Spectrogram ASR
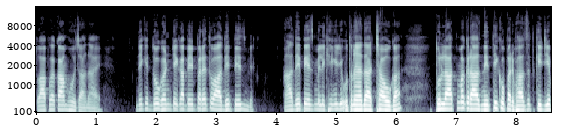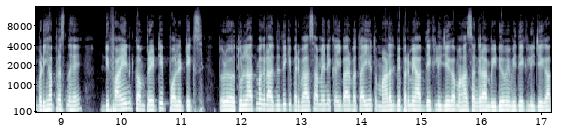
तो आपका काम हो जाना है। देखिए, दो घंटे का पेपर है तो आधे पेज में, आधे पेज में लिखेंगे जो उतना ज़्यादा अच्छा होगा। तुलनात्मक राजनीति को परिभाषित कीजिए, बढ़िया प्रश्न है। डिफाइन कंपरेटिव पॉलिटिक्स तो तुलनात्मक राजनीति की परिभाषा मैंने कई बार बताई है तो मॉडल पेपर में आप देख लीजिएगा, महासंग्राम वीडियो में भी देख लीजिएगा।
